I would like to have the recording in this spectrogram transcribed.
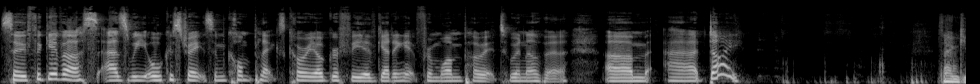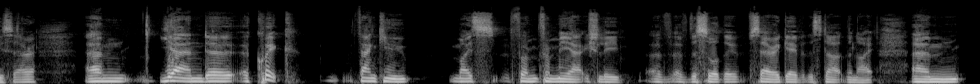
So forgive us as we orchestrate some complex choreography of getting it from one poet to another. Um, uh, Dai. Thank you, Sarah. Um, yeah, and uh, a quick thank you my, from from me actually of, of the sort that Sarah gave at the start of the night. Um,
